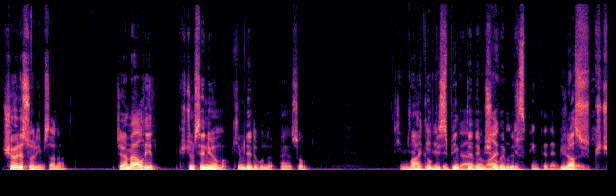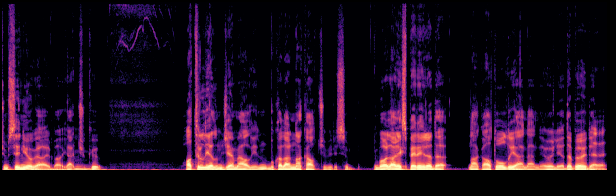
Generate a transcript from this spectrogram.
şöyle sorayım sana. Cemal Hill küçümseniyor mu? Kim dedi bunu en son? Kim dedi? Michael Bisping de demiş Michael olabilir. Bisping de demiş Biraz olabilir. küçümseniyor galiba. Ya çünkü hatırlayalım Cemal Hill'in bu kadar knockoutçu bir isim. Bu arada Alex Pereira da knockout oldu yani hani öyle ya da böyle. Evet.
